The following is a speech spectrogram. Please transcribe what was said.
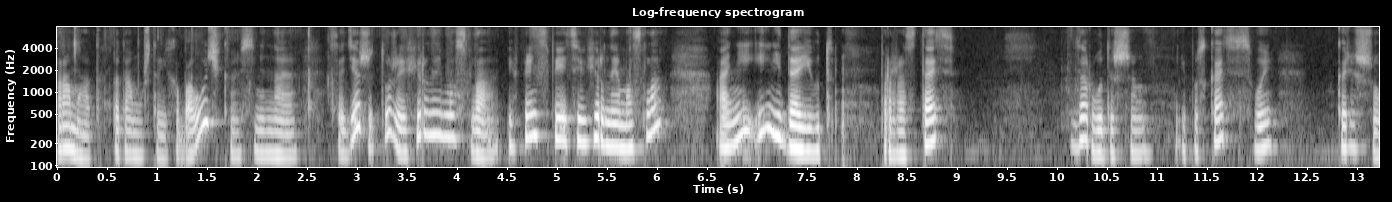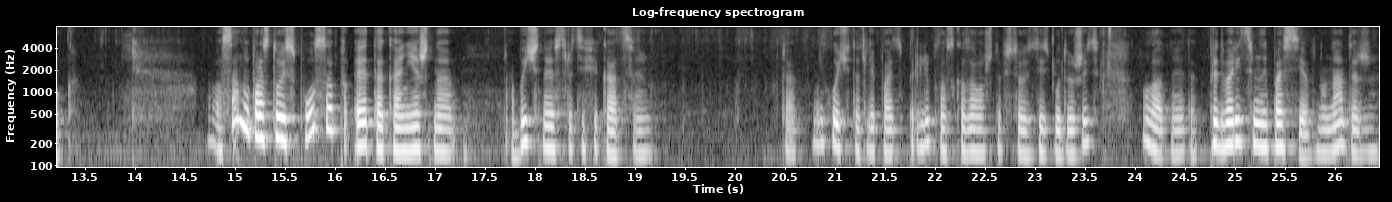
аромат, потому что их оболочка семенная содержит тоже эфирные масла. И, в принципе, эти эфирные масла – они и не дают прорастать зародышем и пускать свой корешок. Самый простой способ – это, конечно, обычная стратификация. Так, не хочет отлипать. Прилипла, сказала, что все, здесь буду жить. Ну ладно, это предварительный посев, но надо же.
